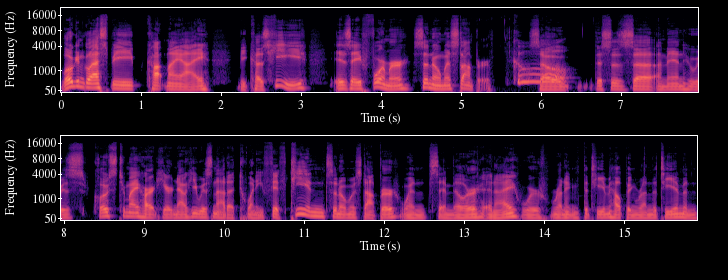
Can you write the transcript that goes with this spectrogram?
Logan Gillespie caught my eye because he is a former Sonoma Stomper. Cool. So this is uh, a man who is close to my heart here. Now he was not a 2015 Sonoma Stomper when Sam Miller and I were running the team, helping run the team, and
